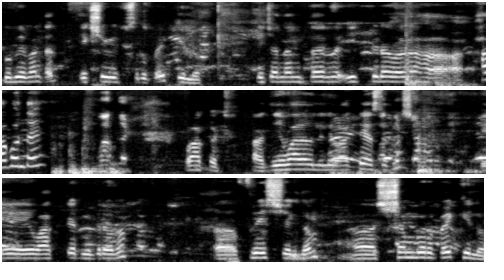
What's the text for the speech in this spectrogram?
कुबे म्हणतात एकशे वीस रुपये किलो. त्याच्यानंतर इकडं बघा हा हा कोणता आहे? वाकट वाकट हा जे वाळवलेले वाकटे असतात ना ते वाकटे आहेत मित्रांनो. फ्रेश एकदम. अं, शंभर रुपये किलो.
